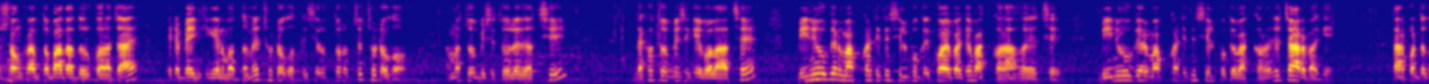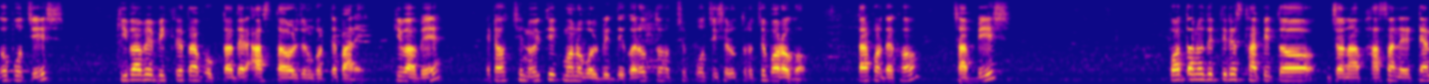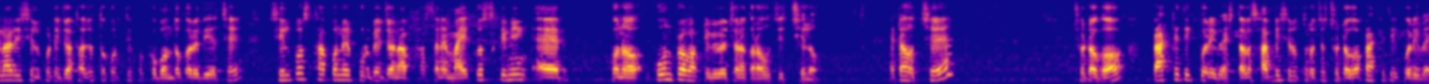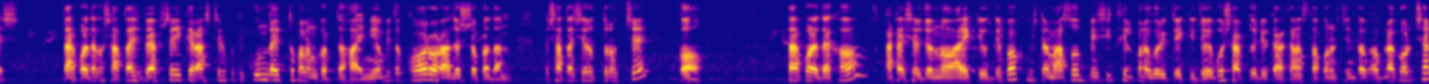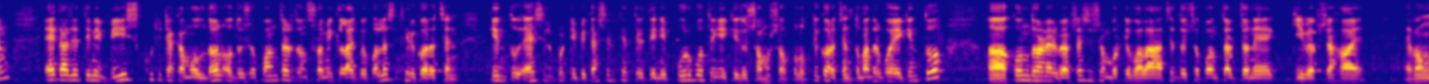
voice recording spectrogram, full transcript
সংক্রান্ত বাধা দূর করা যায়? এটা ব্যাংকিং এর মাধ্যমে, ছোট গ। তেইশের উত্তর হচ্ছে ছোট গ। আমরা চব্বিশে চলে যাচ্ছি। দেখো, চব্বিশে কি বলা আছে? বিনিয়োগের মাপকাঠিতে শিল্পকে কয় ভাগে ভাগ করা হয়েছে? বিনিয়োগের মাপকাঠিতে শিল্পকে ভাগ করা হয়েছে চার ভাগে। তারপর দেখো, পঁচিশ কীভাবে বিক্রেতা ভোক্তাদের আস্থা অর্জন করতে পারে? কীভাবে? এটা হচ্ছে নৈতিক মনোবল বৃদ্ধি করে। উত্তর হচ্ছে পঁচিশের, উত্তর হচ্ছে বড় তারপর দেখো, ছাব্বিশ। পদ্মা নদীর তীরে স্থাপিত জনাব হাসানের ট্যানারি শিল্পটি যথাযথ কর্তৃপক্ষ বন্ধ করে দিয়েছে। শিল্প স্থাপনের পূর্বে জনাব হাসানের মাইক্রো স্ক্রিনিং এর কোন কোন প্রভাবটি বিবেচনা করা উচিত ছিল? এটা হচ্ছে ছোট গ প্রাকৃতিক পরিবেশ। তাহলে ছাব্বিশের উত্তর হচ্ছে ছোট গ প্রাকৃতিক পরিবেশ। তারপর দেখো, সাতাইশ ব্যবসায়ীকে রাষ্ট্রের প্রতি কোন দায়িত্ব পালন করতে হয়? নিয়মিত কর ও রাজস্ব প্রদান। সাতাইশের উত্তর হচ্ছে ক। তারপরে দেখো আঠাশের জন্য আরেকটি উদ্দীপক, মিস্টার মাসুদ বেসিক শিল্পনগরীতে একটি জৈব সার তৈরির কারখানা স্থাপনের চিন্তা ভাবনা করছেন। এ কাজে তিনি বিশ কোটি টাকা মূলধন ও দুশো জন শ্রমিক লাগবে বলে স্থির করেছেন। কিন্তু এই শিল্পটি বিকাশের ক্ষেত্রে তিনি পূর্ব থেকে কিছু সমস্যা উপলব্ধি করেছেন। তোমাদের বইয়ে কিন্তু কোন ধরনের ব্যবসা সে সম্পর্কে বলা আছে? দুইশো পঞ্চাশ জনে কি ব্যবসা হয়? এবং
